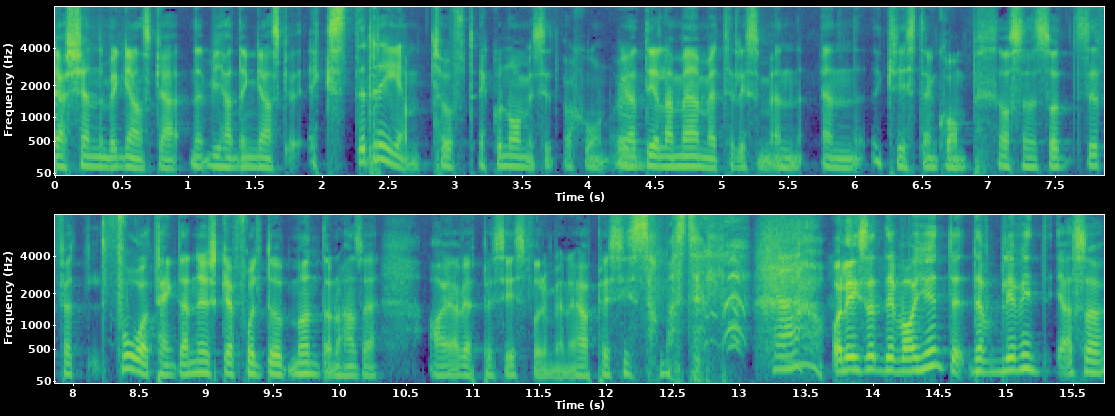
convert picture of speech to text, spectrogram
Jag kände mig ganska, vi hade en ganska extremt tufft ekonomisk situation. Och jag Mm. delade med mig till liksom en, en kristen kompis. Och sen så, för att få tänkte jag, nu ska jag få lite uppmuntran. Och han sa, ja jag vet precis vad du menar, jag har precis samma ställe. Ja. Och liksom, det var ju inte, det blev inte, alltså,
